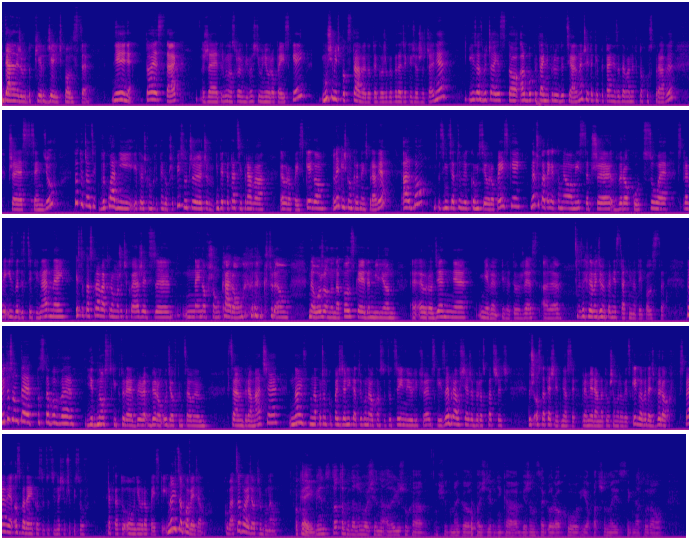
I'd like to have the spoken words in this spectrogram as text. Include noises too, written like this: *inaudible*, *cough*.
idealny, żeby dopierdzielić Polsce. Nie, nie, nie. To jest tak, że Trybunał Sprawiedliwości Unii Europejskiej musi mieć podstawę do tego, żeby wydać jakieś orzeczenie. I zazwyczaj jest to albo pytanie prejudycjalne, czyli takie pytanie zadawane w toku sprawy przez sędziów, dotyczących wykładni jakiegoś konkretnego przepisu czy, czy interpretacji prawa europejskiego w jakiejś konkretnej sprawie, albo z inicjatywy Komisji Europejskiej, na przykład tak jak to miało miejsce przy wyroku TSUE w sprawie Izby Dyscyplinarnej. Jest to ta sprawa, którą możecie kojarzyć z najnowszą karą, *laughs* którą nałożono na Polskę, 1 milion euro dziennie. Nie wiem ile to już jest, ale za chwilę będziemy pewnie stratni na tej Polsce. No i to są te podstawowe jednostki, które biorą udział w tym całym, w całym dramacie. No i na początku października Trybunał Konstytucyjny Julii Przyłębskiej zebrał się, żeby rozpatrzyć już ostatecznie wniosek premiera Mateusza Morawieckiego, wydać wyrok w sprawie o zbadanie konstytucyjności przepisów Traktatu o Unii Europejskiej. No i co powiedział? Kuba, co powiedział Trybunał? Okej, okay, więc to, co wydarzyło się na Alei Szucha 7 października bieżącego roku i opatrzone jest sygnaturą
